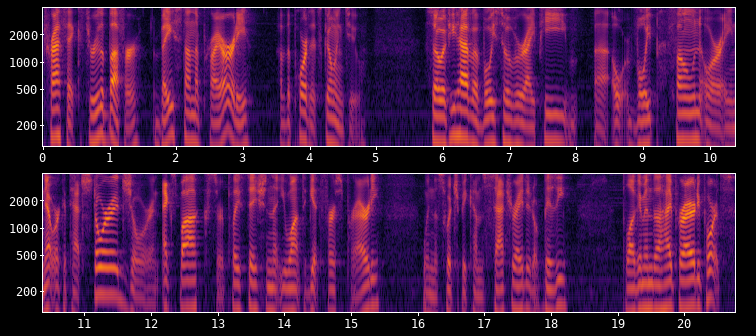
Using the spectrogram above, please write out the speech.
traffic through the buffer based on the priority of the port it's going to. So if you have a voice over IP uh, or VoIP phone or a network attached storage or an Xbox or PlayStation that you want to get first priority when the switch becomes saturated or busy, plug them into the high priority ports.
